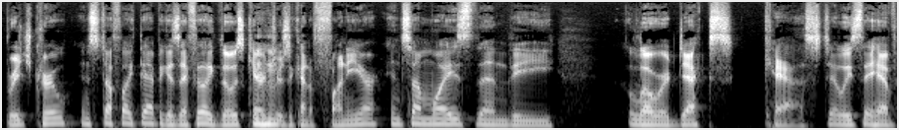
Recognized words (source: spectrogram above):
bridge crew and stuff like that because I feel like those characters are kind of funnier in some ways than the lower decks cast. At least they have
